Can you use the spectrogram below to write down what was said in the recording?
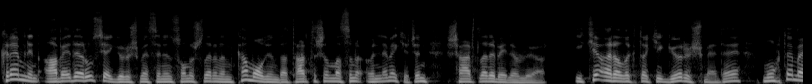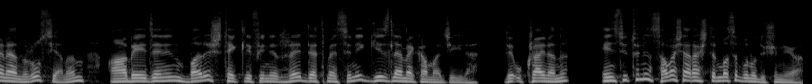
Kremlin, ABD-Rusya görüşmesinin sonuçlarının kamuoyunda tartışılmasını önlemek için şartları belirliyor. 2 Aralık'taki görüşmede muhtemelen Rusya'nın ABD'nin barış teklifini reddetmesini gizlemek amacıyla ve Ukrayna'nın Enstitünün savaş araştırması bunu düşünüyor.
